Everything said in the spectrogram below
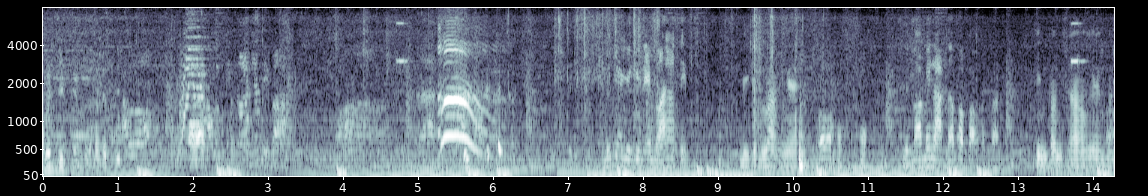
คนจิ้มเอ็มแล้วติดนึกยังจะกินเอ็มร้อยห้าสิบมีกำลังไงโอ้โหเดี๋ยวนอนไม่หลับนะพอเป่าซะก่อนกินตอนเช้าไงมัน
